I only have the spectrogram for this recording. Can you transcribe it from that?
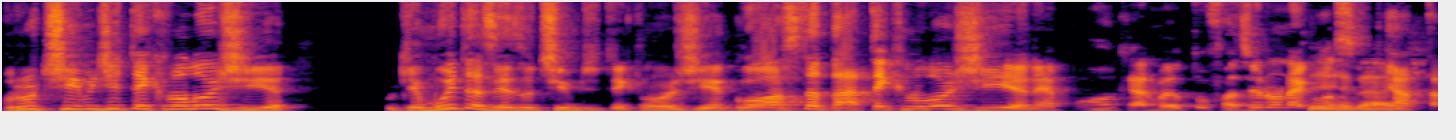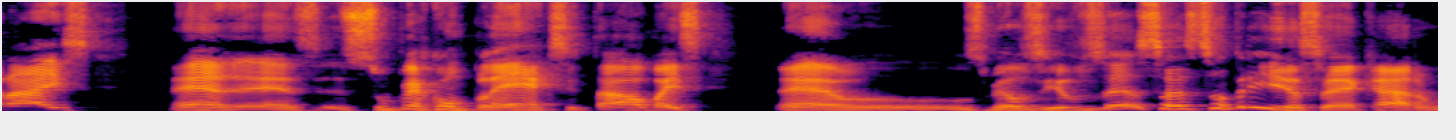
para o time de tecnologia. Porque muitas vezes o time de tecnologia gosta da tecnologia, né? Porra, cara, mas eu estou fazendo um negócio Verdade. aqui atrás, né? É super complexo e tal, mas né, os meus livros é sobre isso. É, cara, o,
